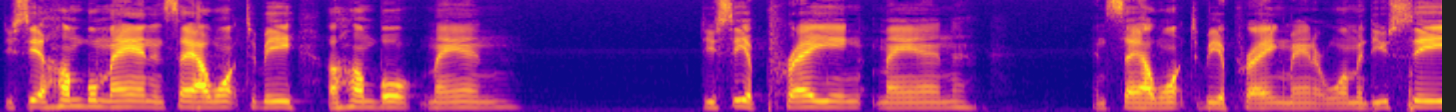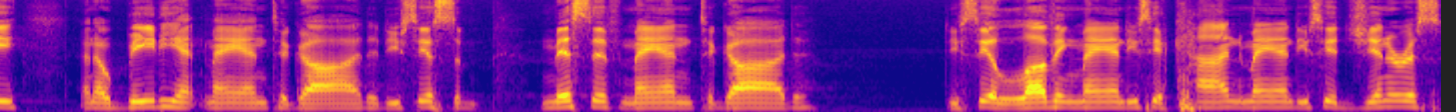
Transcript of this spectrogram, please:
Do you see a humble man and say, I want to be a humble man? Do you see a praying man and say, I want to be a praying man or woman? Do you see an obedient man to God? Do you see a submissive man to God? Do you see a loving man? Do you see a kind man? Do you see a generous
